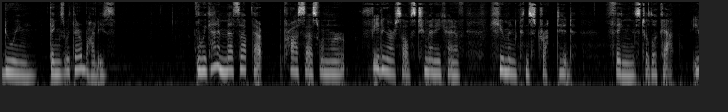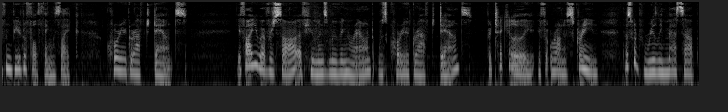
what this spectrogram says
doing things with their bodies. And we kind of mess up that process when we're feeding ourselves too many kind of human constructed things to look at, even beautiful things like choreographed dance. If all you ever saw of humans moving around was choreographed dance, particularly if it were on a screen, this would really mess up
